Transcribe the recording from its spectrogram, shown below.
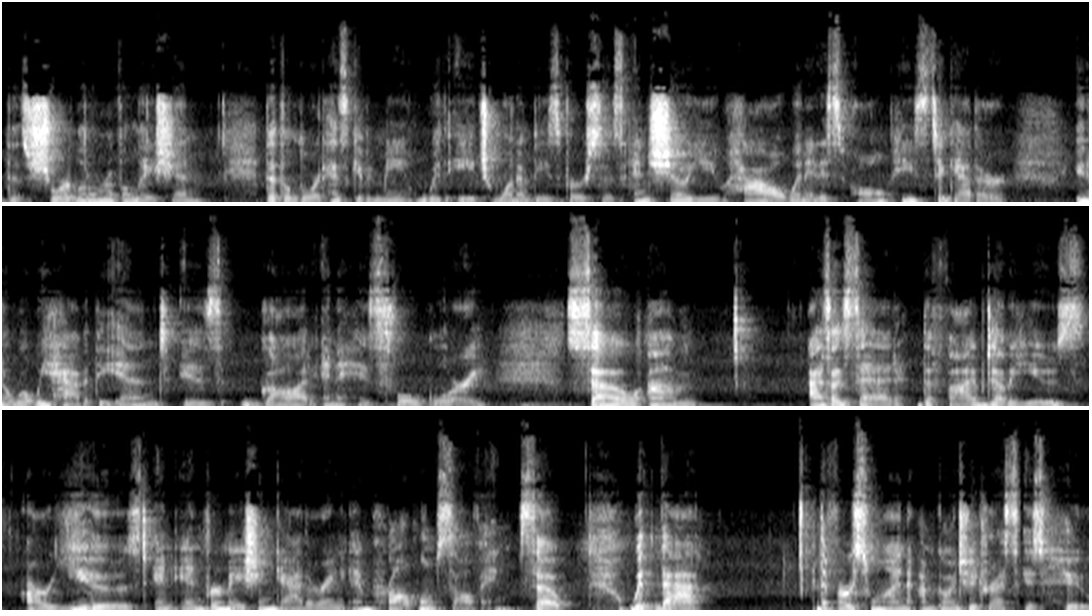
the short little revelation that the Lord has given me with each one of these verses and show you how, when it is all pieced together, you know, what we have at the end is God in His full glory. So, um, as I said, the five W's are used in information gathering and problem solving. So, with that, the first one I'm going to address is who.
